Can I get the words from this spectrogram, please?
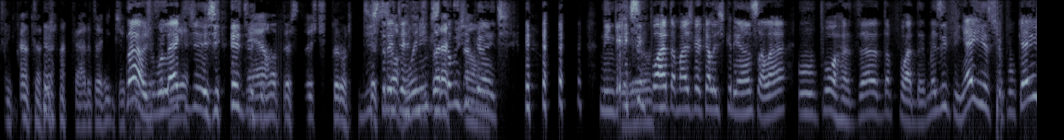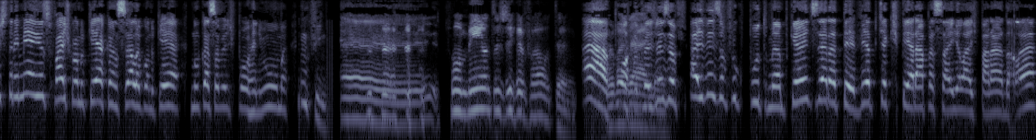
50 anos na cara, tá ridículo. Não, os moleques de, de, de, É uma pessoa escrota. de Stranger Things estão gigantes. Ninguém se Entendeu? importa mais com aquelas crianças lá. O, porra, tá, tá foda. Mas enfim, é isso. Tipo, porque aí o streaming é isso. Faz quando quer, cancela quando quer, não quer saber de porra nenhuma. Enfim. É. Momentos de revolta. Ah, porra, às vezes, eu, às vezes eu fico puto mesmo, porque antes era TV, tu tinha que esperar pra sair lá as paradas lá.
